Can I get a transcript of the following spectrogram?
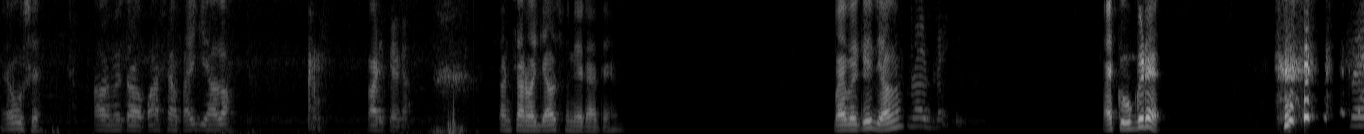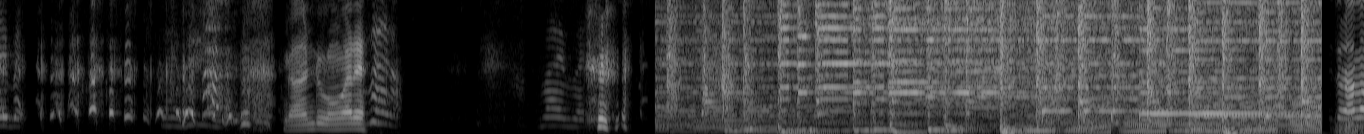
એવું છે. હવે મિત્રો પાછા ભાઈ ગયા હાલો. વાડી ભેગા. ત્રણ ચાર વાગે આવશું નિરાતે બાય બાય કહી દે હાલો. આખી ઉગડે. ગાંડું અમારે. બાય હાલો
